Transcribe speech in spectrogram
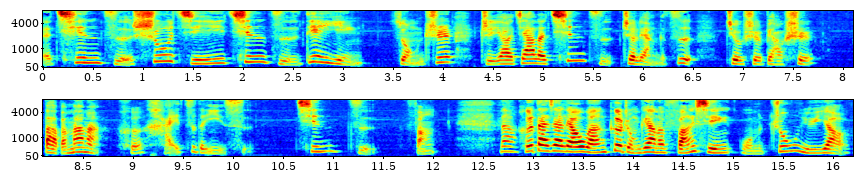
呃，亲子书籍、亲子电影，总之，只要加了“亲子”这两个字，就是表示爸爸妈妈和孩子的意思。亲子房。那和大家聊完各种各样的房型，我们终于要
